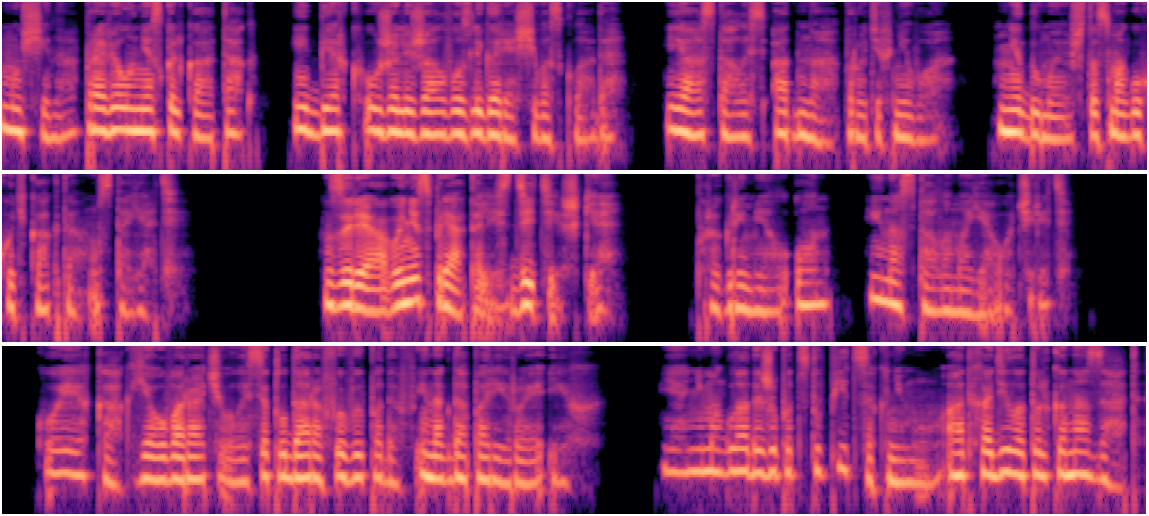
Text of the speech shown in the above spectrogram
Мужчина провел несколько атак, и Берг уже лежал возле горящего склада. Я осталась одна против него. Не думаю, что смогу хоть как-то устоять. «Зря вы не спрятались, детишки», — прогремел он, и настала моя очередь. Кое-как я уворачивалась от ударов и выпадов, иногда парируя их. Я не могла даже подступиться к нему, а отходила только назад.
